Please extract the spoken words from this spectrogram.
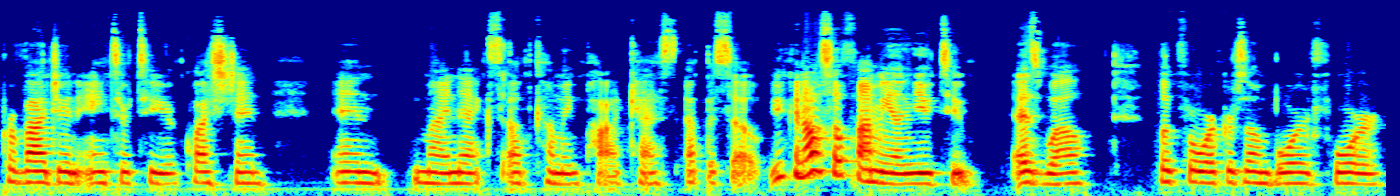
provide you an answer to your question in my next upcoming podcast episode. You can also find me on YouTube as well. Look for Workers on Board for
